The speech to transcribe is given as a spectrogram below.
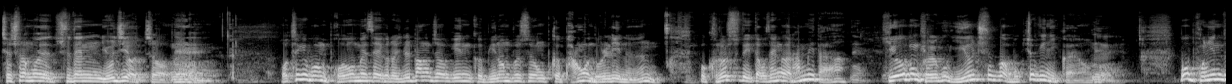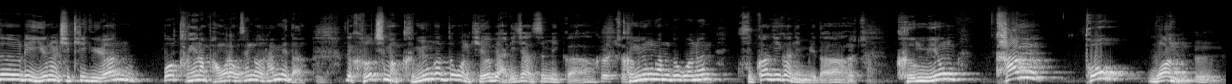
제출한 거에 주된 요지였죠. 네. 어떻게 보면 보험회사의 그런 일방적인 그 민원 불수용 그 방어 논리는 뭐 그럴 수도 있다고 생각을 합니다. 네. 기업은 결국 이윤 추구가 목적이니까요. 네. 뭐 본인들이 이윤을 지키기 위한 뭐 당연한 방어라고 생각을 합니다. 근데 그렇지만 금융감독원은 기업이 아니지 않습니까? 그렇죠. 금융감독원은 국가기관입니다. 그렇죠. 금융감독원. 음.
